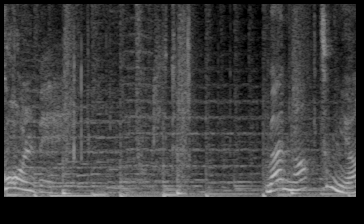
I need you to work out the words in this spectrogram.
Gol be. Ben ne yaptım ya?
